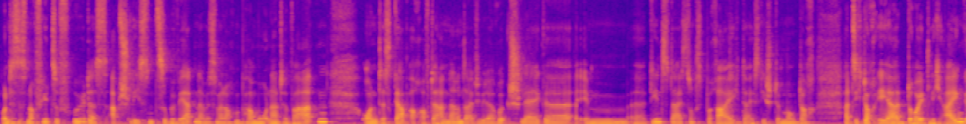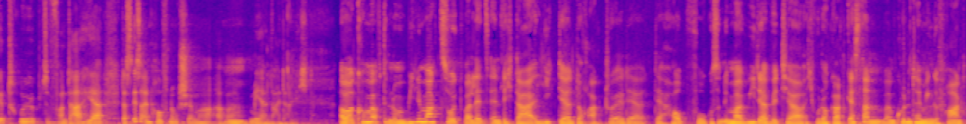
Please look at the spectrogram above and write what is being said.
und es ist noch viel zu früh, das abschließend zu bewerten. Da müssen wir noch ein paar Monate warten und es gab auch auf der anderen Seite wieder Rückschläge im äh, Dienstleistungsbereich. Da ist die Stimmung Stimmung doch, hat sich doch eher deutlich eingetrübt. Von daher, das ist ein Hoffnungsschimmer, aber mhm. mehr leider nicht. Aber kommen wir auf den Immobilienmarkt zurück, weil letztendlich da liegt ja doch aktuell der, der Hauptfokus. Und immer wieder wird ja, ich wurde auch gerade gestern beim Kundentermin gefragt,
